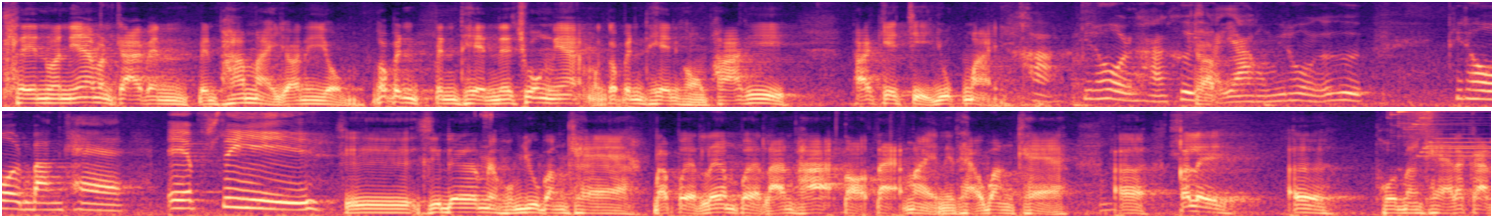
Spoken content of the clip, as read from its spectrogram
เทรนด์วันนี้มันกลายเป็นเป็นผ้าใหม่ยอดนิยม ก็เป็นเป็นเทรนด์ในช่วงเนี้ยมันก็เป็นเทรนด์ของพระที่พระเกจิยุคใหม่ค่ะพี่โทนค่ะคือครับฉายาของพี่โทนก็คือพี่โทนบางแค FC คือคือเดิมเนี่ยผมอยู่บางแคมาเปิดเริ่มเปิดร้านพระต่อแตะใหม่ในแถวบางแคเออก็เลยเออโทนบางแคแล้วกัน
